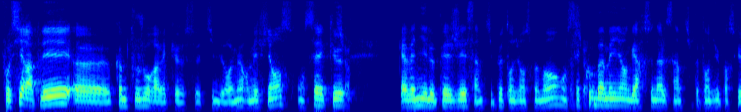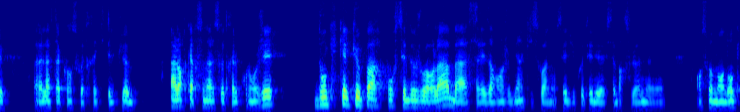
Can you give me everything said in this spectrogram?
il faut aussi rappeler, comme toujours avec ce type de rumeur, méfiance. On sait que Cavani et le PSG, c'est un petit peu tendu en ce moment. On sait qu'Aubameyang et Arsenal, c'est un petit peu tendu parce que euh, l'attaquant souhaiterait quitter le club alors qu'Arsenal souhaiterait le prolonger. Donc, quelque part, pour ces deux joueurs-là, bah, ça les arrange bien qu'ils soient annoncés du côté de FC Barcelone euh, en ce moment. Donc,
